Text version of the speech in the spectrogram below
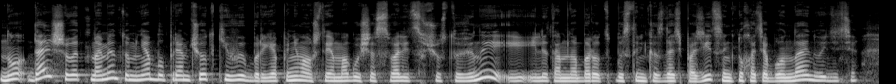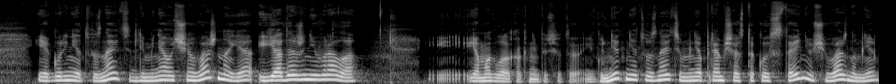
Но дальше в этот момент у меня был прям четкий выбор. Я понимала, что я могу сейчас свалиться в чувство вины и- или там, наоборот, быстренько сдать позиции, ну, хотя бы онлайн выйдете. И я говорю, нет, вы знаете, для меня очень важно, я, я даже не врала. Я могла как-нибудь это. Я говорю, нет, нет, вы знаете, у меня прямо сейчас такое состояние, очень важно мне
